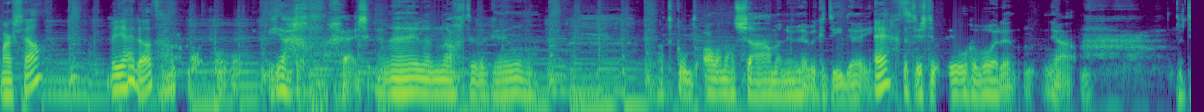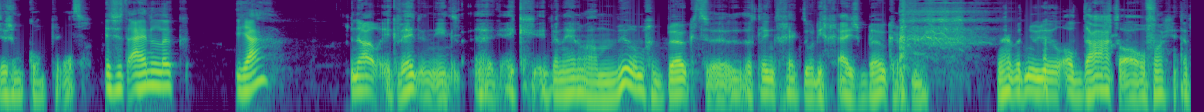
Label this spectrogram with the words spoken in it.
Marcel, ben jij dat? Ja, Gijs, een hele nacht heb ik heel... Komt allemaal samen nu, heb ik het idee. Echt? Het is te veel geworden. Ja, het is een complot. Is het eindelijk, ja? Nou, ik weet het niet. Eh, Ik, ik ben helemaal murm gebeukt. Eh, Dat klinkt gek door die Gijs Beuker. We hebben het nu al dagen over. En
